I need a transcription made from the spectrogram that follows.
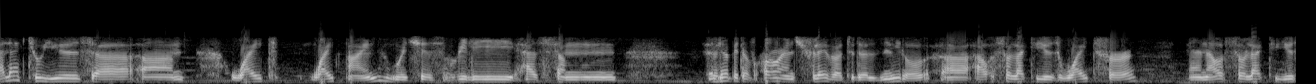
I like to use uh, um, white white pine, which is really has some a little bit of orange flavor to the needle. Uh, I also like to use white fir, and I also like to use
